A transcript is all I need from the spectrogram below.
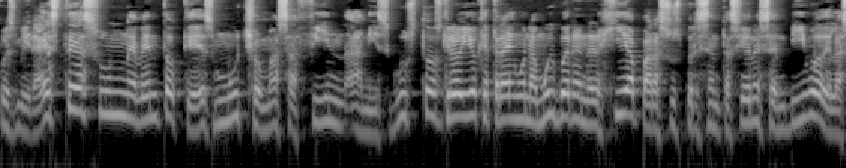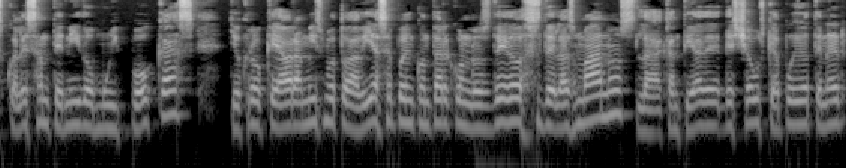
Pues mira, este es un evento que es mucho más afín a mis gustos. Creo yo que traen una muy buena energía para sus presentaciones en vivo, de las cuales han tenido muy pocas. Yo creo que ahora mismo todavía se pueden contar con los dedos de las manos la cantidad de, shows que ha podido tener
